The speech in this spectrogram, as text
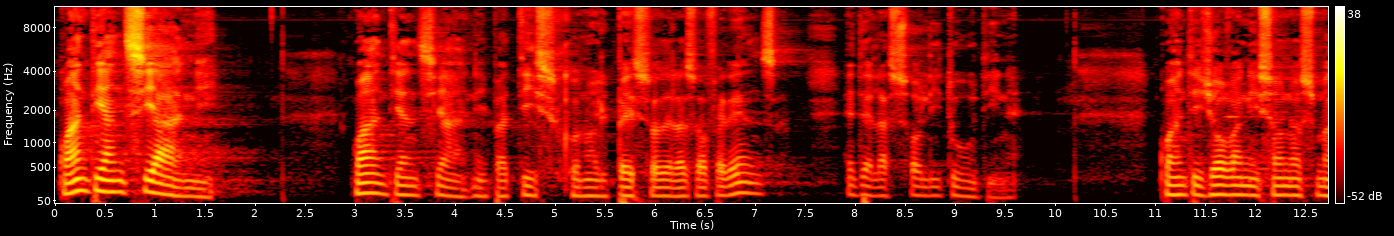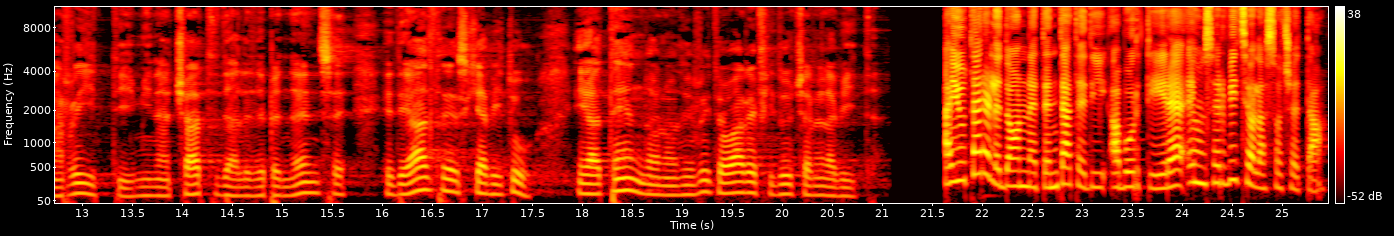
Quanti anziani quanti anziani patiscono il peso della sofferenza e della solitudine? Quanti giovani sono smarriti, minacciati dalle dipendenze e di altre schiavitù e attendono di ritrovare fiducia nella vita? Aiutare le donne tentate di abortire è un servizio alla società.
